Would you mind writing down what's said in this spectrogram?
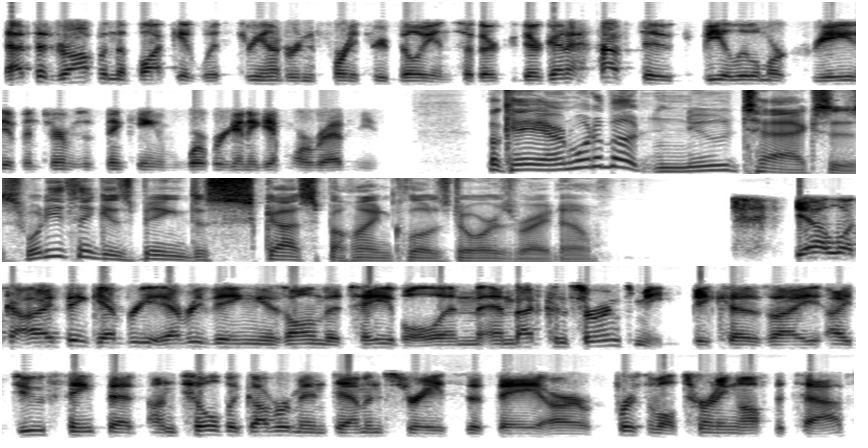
That's a drop in the bucket with 343 billion. So they're they're going to have to be a little more creative in terms of thinking of where we're going to get more revenue. Okay, Aaron. What about new taxes? What do you think is being discussed behind closed doors right now? Yeah, look, I think every everything is on the table, and, and that concerns me because I, I do think that until the government demonstrates that they are, first of all, turning off the taps,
